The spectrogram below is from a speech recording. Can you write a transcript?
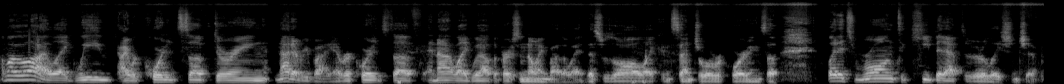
I'm not gonna lie. Like we, I recorded stuff during. Not everybody. I recorded stuff, and not like without the person knowing. By the way, this was all like consensual recording stuff. But it's wrong to keep it after the relationship.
